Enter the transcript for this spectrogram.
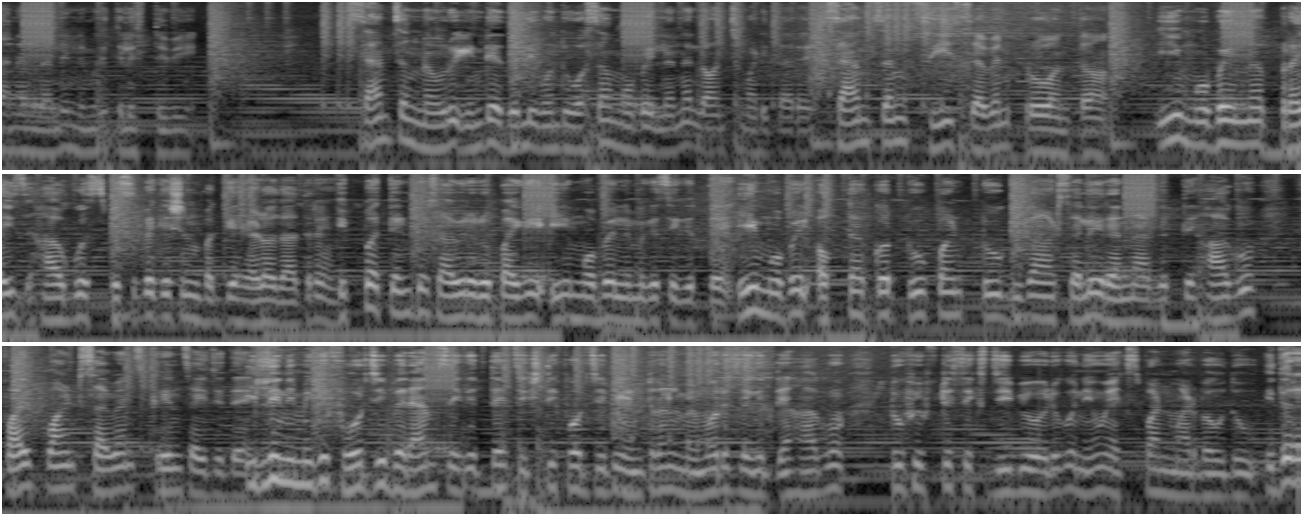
ಚಾನೆಲ್ನಲ್ಲಿ ನಿಮಗೆ ತಿಳಿಸ್ತೀವಿ. ಸ್ಯಾಮ್ಸಂಗ್ ನವರು ಇಂಡಿಯಾದಲ್ಲಿ ಒಂದು ಹೊಸ ಮೊಬೈಲ್ ಅನ್ನ ಲಾಂಚ್ ಮಾಡಿದ್ದಾರೆ. ಸ್ಯಾಮ್ಸಂಗ್ ಸಿ ಸೆವೆನ್ ಪ್ರೋ ಅಂತ. ಈ ಮೊಬೈಲ್ನ ಪ್ರೈಸ್ ಹಾಗೂ ಸ್ಪೆಸಿಫಿಕೇಶನ್ ಬಗ್ಗೆ ಹೇಳೋದಾದ್ರೆ ಇಪ್ಪತ್ತೆಂಟು ಸಾವಿರ ರೂಪಾಯಿಗೆ ಈ ಮೊಬೈಲ್ ನಿಮಗೆ ಸಿಗುತ್ತೆ. ಈ mobile octa core two point two giga ಅಲ್ಲಿ ರನ್ ಆಗುತ್ತೆ ಹಾಗೂ five point seven screen size ಇದೆ. ಇಲ್ಲಿ ನಿಮಗೆ ಫೋರ್ ಜಿ ಬಿ ರ್ಯಾಮ್ ಸಿಗುತ್ತೆ, sixty four G B internal memory ಸಿಗುತ್ತೆ ಹಾಗೂ two fifty six G B ವರೆಗೂ ನೀವು ಎಕ್ಸ್ಪಾಂಡ್ ಮಾಡಬಹುದು ಇದರ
